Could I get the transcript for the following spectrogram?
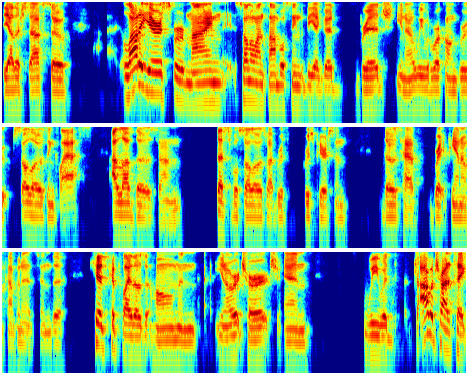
the other stuff. So a lot of years for mine, solo ensemble seemed to be a good bridge. You know, we would work on group solos in class. I love those um, festival solos by Bruce, Bruce Pearson. Those have great piano accompaniments, and the kids could play those at home and you know or at church. And we would, I would try to take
